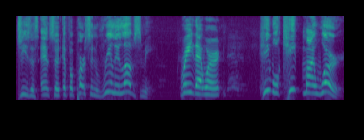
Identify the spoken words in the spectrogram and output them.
Jesus answered, If a person really loves me, Read that word. he will keep my word,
